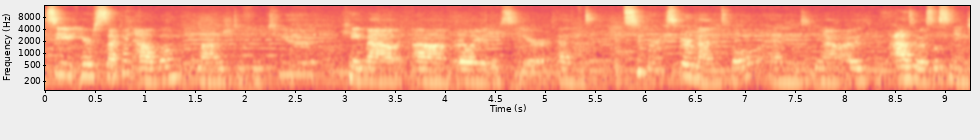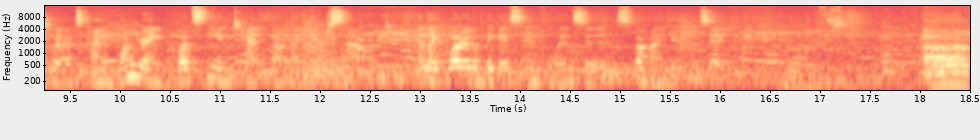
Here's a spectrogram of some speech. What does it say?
so your second album, Images du Futur, came out um, earlier this year, and it's super experimental. And you know, I was as I was listening to it, I was kind of wondering what's the intent behind your sound, and like what are the biggest influences behind your music. Uh,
